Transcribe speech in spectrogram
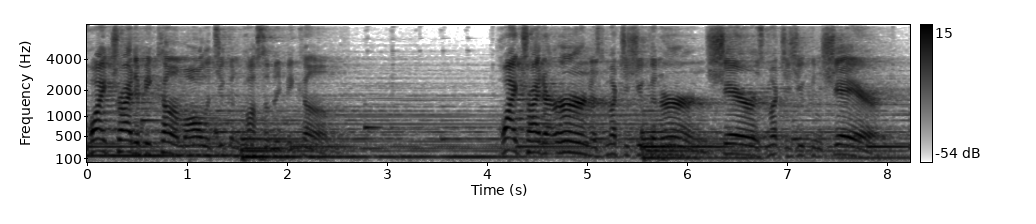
Why try to become all that you can possibly become? Why try to earn as much as you can earn, share as much as you can share?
